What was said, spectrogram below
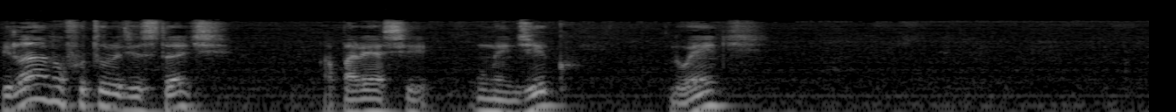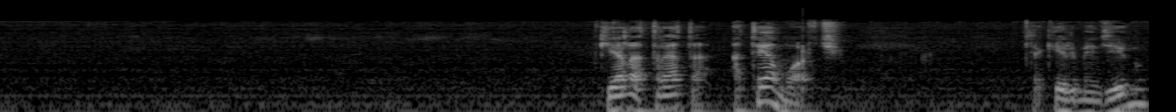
E lá no futuro distante aparece um mendigo doente que ela trata até a morte. Que aquele mendigo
